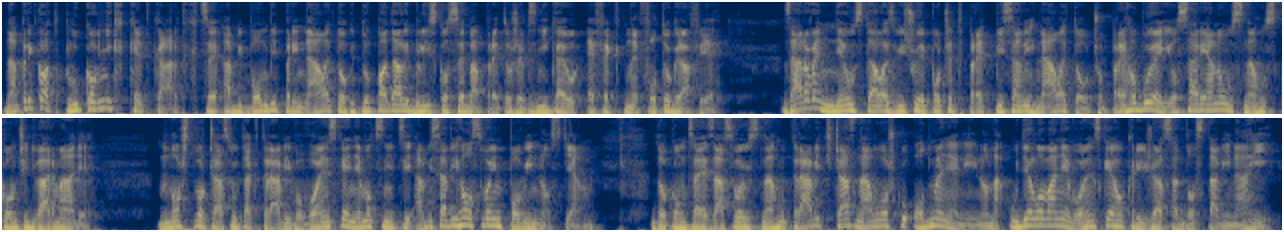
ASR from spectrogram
Napríklad plukovník Cathcart chce, aby bomby pri náletoch dopadali blízko seba, pretože vznikajú efektné fotografie. Zároveň neustále zvyšuje počet predpísaných náletov, čo prehlbuje Josarianovú snahu skončiť v armáde. Množstvo času tak trávi vo vojenskej nemocnici, aby sa vyhol svojim povinnostiam. Dokonca je za svoju snahu tráviť čas na lôžku odmenený, no na udelovanie vojenského kríža sa dostaví nahý.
